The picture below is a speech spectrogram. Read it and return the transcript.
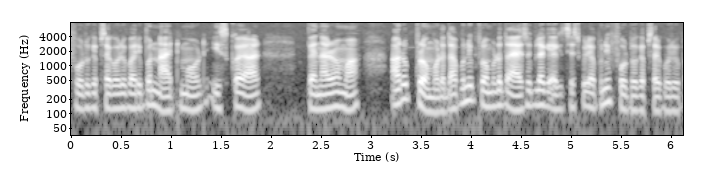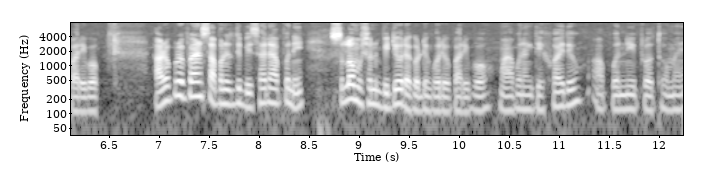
ফটো কেপচাৰ কৰিব পাৰিব নাইট মড স্কয়াৰ পেনাৰমা আৰু প্ৰমোডত আপুনি প্ৰমোডত আই এছ বিলাক এডজাষ্ট কৰি আপুনি ফটো কেপচাৰ কৰিব পাৰিব তাৰোপৰি ফ্ৰেণ্ডছ আপুনি যদি বিচাৰে আপুনি শ্ল' মোশ্যন ভিডিঅ' ৰেকৰ্ডিং কৰিব পাৰিব মই আপোনাক দেখুৱাই দিওঁ আপুনি প্ৰথমে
